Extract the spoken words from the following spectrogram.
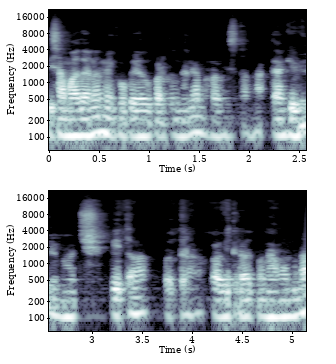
ఈ సమాధానం మీకు ఉపయోగపడుతుందని భావిస్తాను థ్యాంక్ యూ వెరీ మచ్ పిత పుత్ర పవిత్రాత్మ నామమున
